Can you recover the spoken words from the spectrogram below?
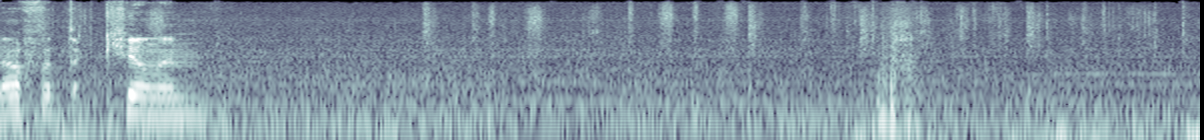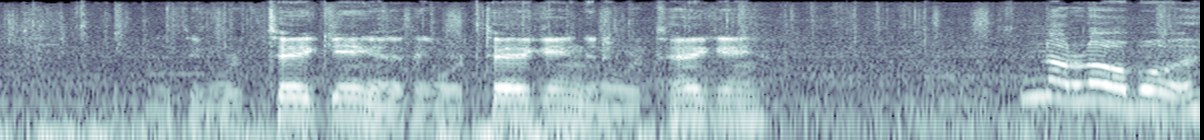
Enough with the killing. Anything worth taking, anything worth taking, anything worth taking. Not at all, boy.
